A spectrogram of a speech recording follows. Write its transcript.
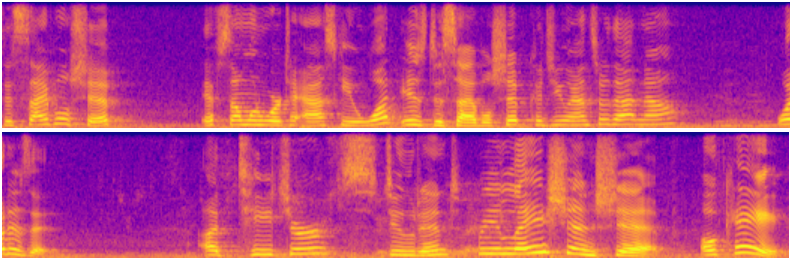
discipleship, if someone were to ask you, what is discipleship? Could you answer that now? What is it? A teacher student relationship. Okay.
